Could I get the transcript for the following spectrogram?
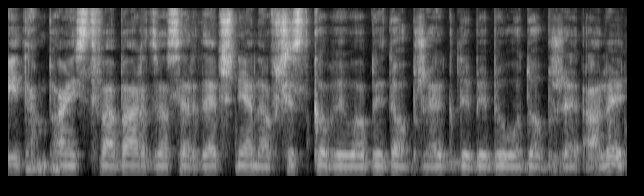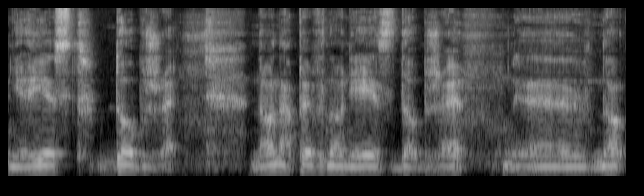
Witam Państwa bardzo serdecznie. No, wszystko byłoby dobrze, gdyby było dobrze, ale nie jest dobrze. No, na pewno nie jest dobrze. E, no,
